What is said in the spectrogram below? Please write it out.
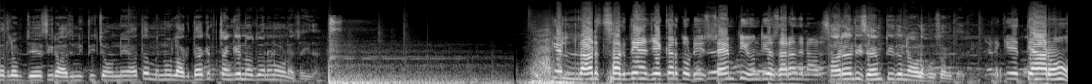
ਮਤਲਬ ਜੇ ਅਸੀਂ ਰਾਜਨੀਤੀ ਚਾਹੁੰਦੇ ਆ ਤਾਂ ਮੈਨੂੰ ਲੱਗਦਾ ਕਿ ਚੰਗੇ ਨੌਜਵਾਨਾਂ ਨੂੰ ਹੋਣਾ ਚਾਹੀਦਾ। ਕਿ ਲੜ ਸਕਦੇ ਆ ਜੇਕਰ ਤੁਹਾਡੀ ਸਹਿਮਤੀ ਹੁੰਦੀ ਹੈ ਸਾਰਿਆਂ ਦੇ ਨਾਲ? ਸਾਰਿਆਂ ਦੀ ਸਹਿਮਤੀ ਦੇ ਨਾਲ ਹੋ ਸਕਦਾ ਜੀ। ਯਾਨੀ ਕਿ ਤਿਆਰ ਹੋ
